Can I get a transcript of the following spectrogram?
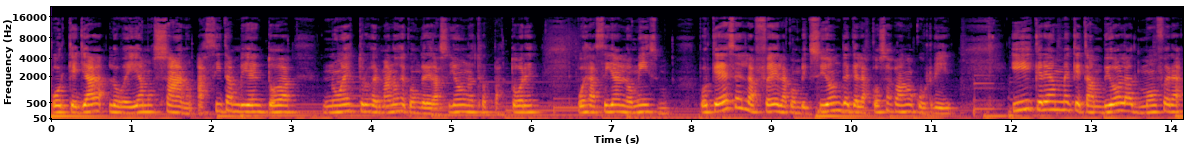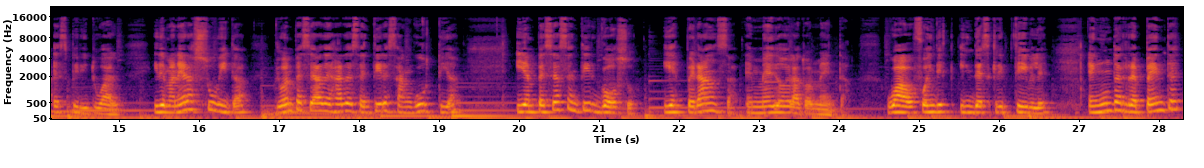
porque ya lo veíamos sano. Así también todos nuestros hermanos de congregación, nuestros pastores, pues hacían lo mismo. Porque esa es la fe, la convicción de que las cosas van a ocurrir. Y créanme que cambió la atmósfera espiritual. Y de manera súbita yo empecé a dejar de sentir esa angustia y empecé a sentir gozo y esperanza en medio de la tormenta. Wow, fue indescriptible. En un de repente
